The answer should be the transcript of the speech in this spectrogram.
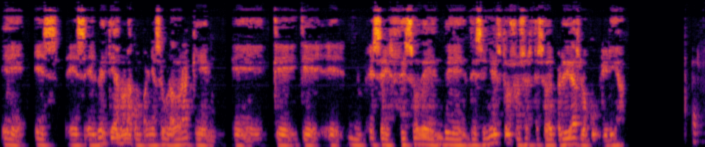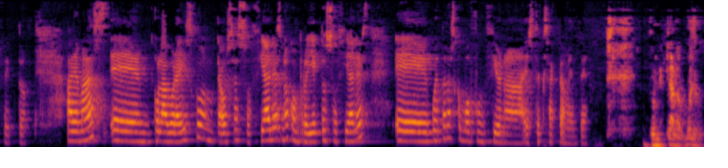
eh, es, es el BETIA, ¿no? La compañía aseguradora que, eh, que, ese exceso de, de, siniestros o ese exceso de pérdidas lo cubriría. Perfecto. Además, colaboráis con causas sociales, ¿no? Con proyectos sociales. cuéntanos cómo funciona esto exactamente. Claro, bueno,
